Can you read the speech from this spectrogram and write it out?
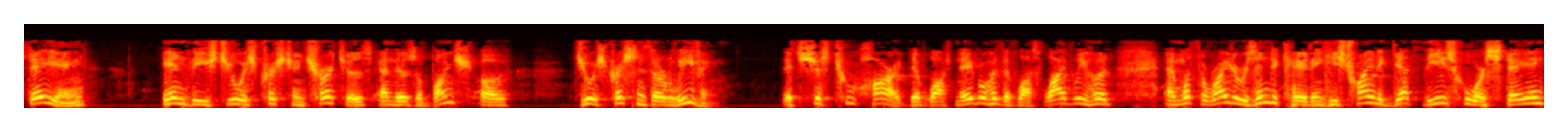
staying in these Jewish Christian churches, and there's a bunch of Jewish Christians that are leaving. It's just too hard. They've lost neighborhood, they've lost livelihood. And what the writer is indicating, he's trying to get these who are staying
